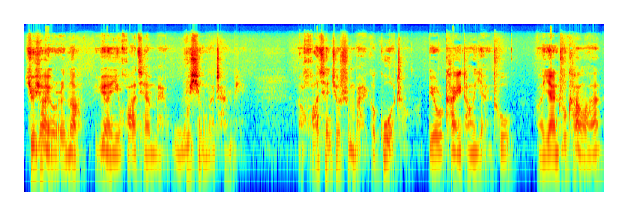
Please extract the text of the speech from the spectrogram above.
就像有人呢愿意花钱买无形的产品，啊，花钱就是买个过程。比如看一场演出，啊，演出看完，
